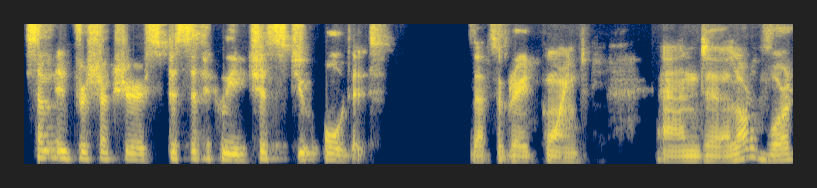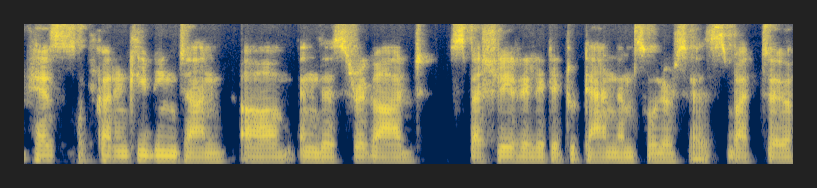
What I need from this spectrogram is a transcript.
some infrastructure specifically just to hold it. That's a great point. And uh, a lot of work has currently been done um, in this regard especially related to tandem solar cells. But uh,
